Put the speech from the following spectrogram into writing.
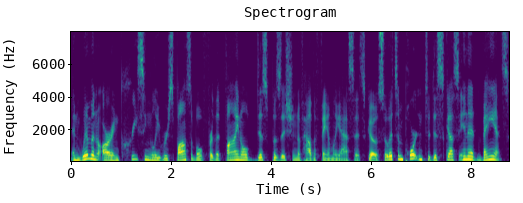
and women are increasingly responsible for the final disposition of how the family assets go. So it's important to discuss in advance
